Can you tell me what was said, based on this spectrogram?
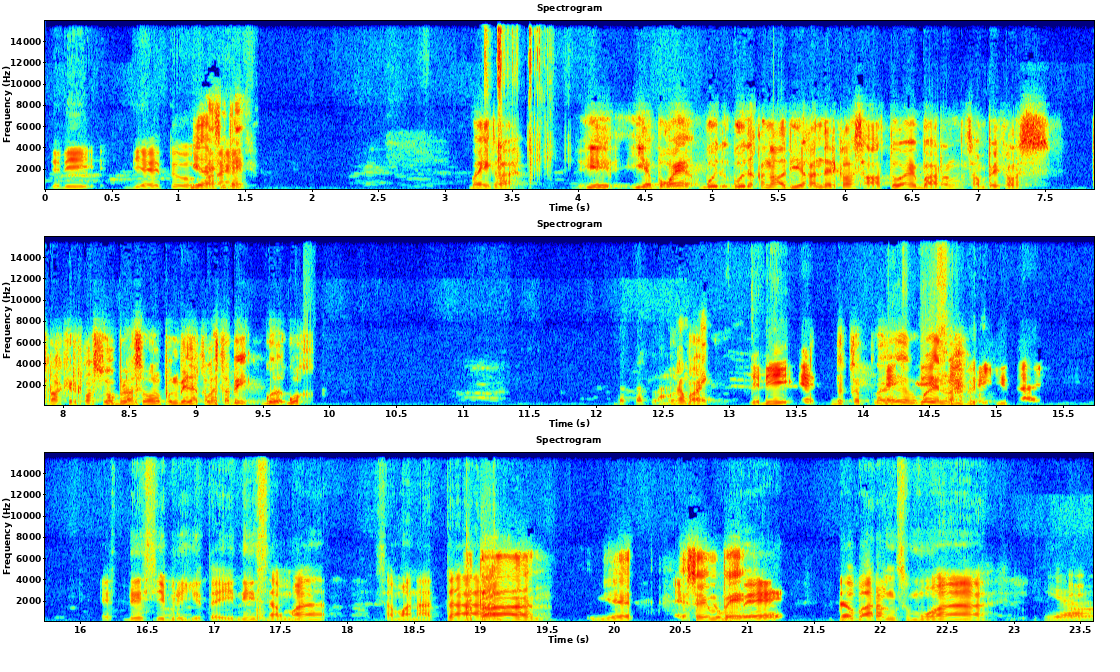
jadi dia itu Iya, orang yang- baiklah iya iya pokoknya gua gua udah kenal dia kan dari kelas 1 aja bareng sampai kelas terakhir kelas 12 walaupun beda kelas tapi gua gua Deket lah. Baik. jadi deket lah SD ya lumayan si lah. Brigita SD si Brigita ini sama sama Nathan, Nathan. Iya. SMP kita bareng semua. Iya.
